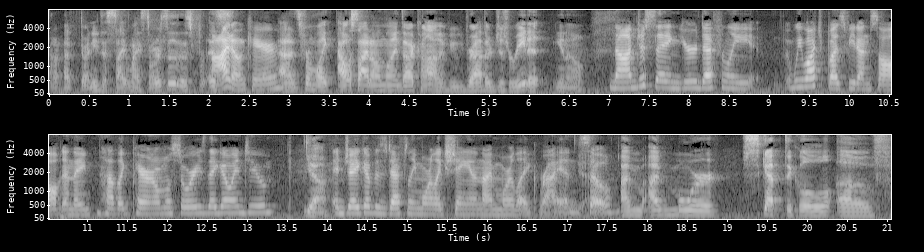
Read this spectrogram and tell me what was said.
I don't- I- do I need to cite my sources? It's, it's, I don't care. Uh, it's from like outsideonline.com. If you'd rather just read it, you know. no, I'm just saying you're definitely. We watch BuzzFeed Unsolved, and they have like paranormal stories they go into. Yeah. And Jacob is definitely more like Shane, and I'm more like Ryan. Yeah. So I'm I'm more skeptical of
